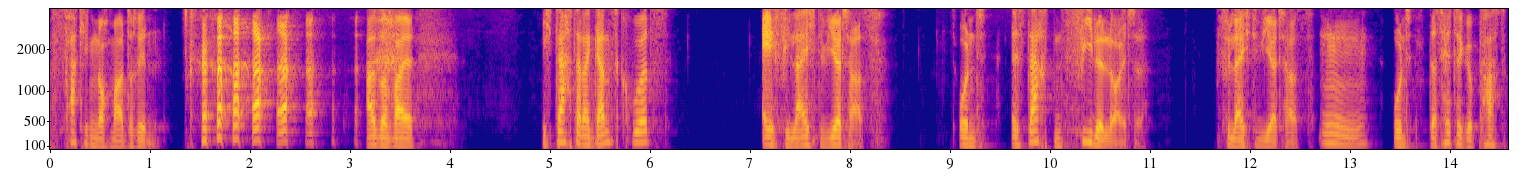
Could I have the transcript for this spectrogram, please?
fucking noch mal drin. Also, weil ich dachte dann ganz kurz, ey, vielleicht wird das. Und es dachten viele Leute, vielleicht wird das. Mhm. Und das hätte gepasst.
